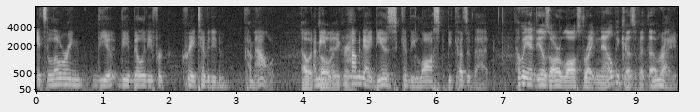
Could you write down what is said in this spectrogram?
it's lowering the the ability for creativity to come out. Oh, I would I mean, totally agree. how many ideas could be lost because of that? How many ideas are lost right now because of it, though? Right,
